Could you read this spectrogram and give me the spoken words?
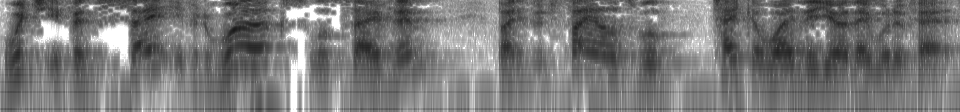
which, if it, sa- if it works, will save them, but if it fails, will take away the year they would have had.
